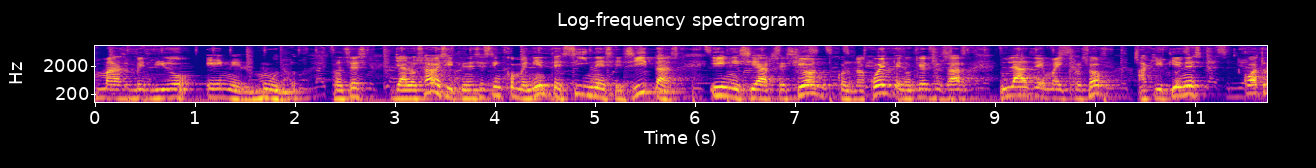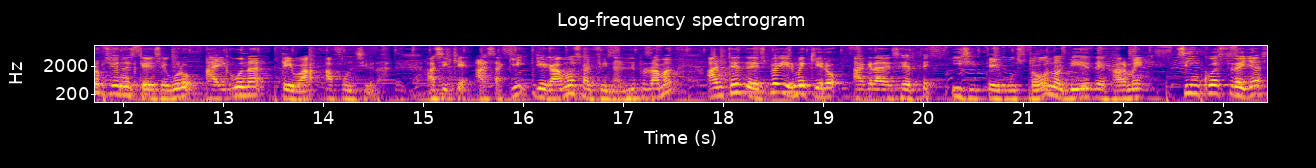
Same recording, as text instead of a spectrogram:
más vendido en el mundo. Entonces, ya lo sabes, si tienes este inconveniente, si necesitas iniciar sesión con una cuenta y no quieres usar la de Microsoft, aquí tienes cuatro opciones que de seguro alguna te va a funcionar. Así que hasta aquí llegamos al final del programa. Antes de despedirme quiero agradecerte y si te gustó no olvides dejarme 5 estrellas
